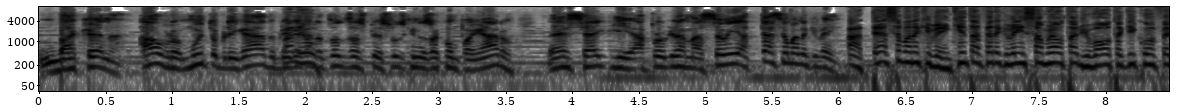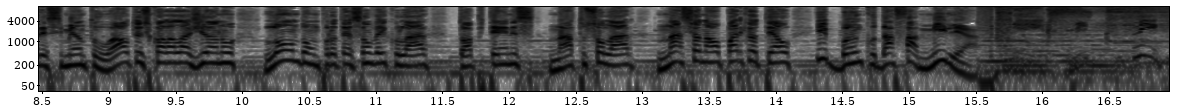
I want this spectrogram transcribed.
Bacana. Álvaro, muito obrigado. Obrigado Valeu. a todas as pessoas que nos acompanharam. Né? Segue a programação e até semana que vem. Até semana que vem. Quinta-feira que vem, Samuel tá de volta aqui com oferecimento Autoescola Lagiano, London Proteção Veicular, Top Tênis, Nato Solar, Nacional Parque Hotel e Banco da Família. Mix, mix, mix.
